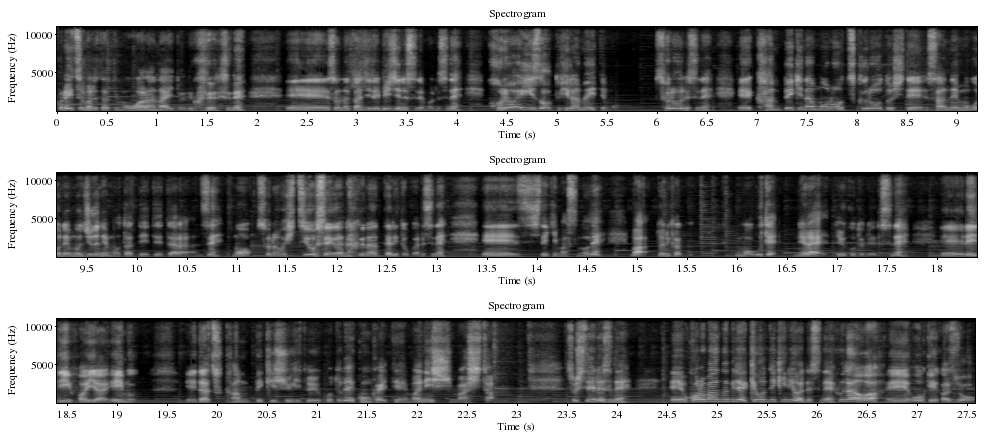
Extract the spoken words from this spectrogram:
これいつまで経っても終わらないということですね。えー、そんな感じでビジネスでもですね、これはいいぞとひらめいても、それをですね、えー、完璧なものを作ろうとして3年も5年も10年も経っていてたらね、もうその必要性がなくなったりとかですね、えー、してきますので、まあ、とにかくもう打て、狙えということでですね、えー、レディー、ファイア、エイム、脱完璧主義ということで今回テーマにしました。そしてですね、えー、この番組では基本的にはですね、普段は、えー、OK 活動、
